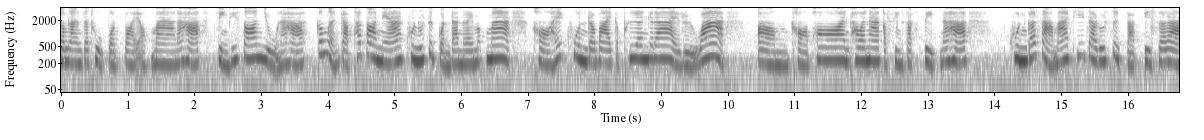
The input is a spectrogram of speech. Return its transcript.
กำลังจะถูกปลดปล่อยออกมานะคะ สิ่งที่ซ่อนอยู่นะคะ ก็เหมือนกับถ้าตอนนี้คุณรู้สึกกดดันอะไรมาก ๆ ขอให้คุณระบายกับเพื่อนก็ได้ หรือว่าอขอพร ภาวนากับสิ่งศักดิ์สิทธิ์นะคะ คุณก็สามารถที่จะรู้สึกแบบอิสระ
